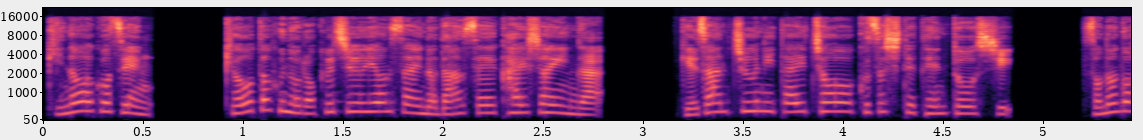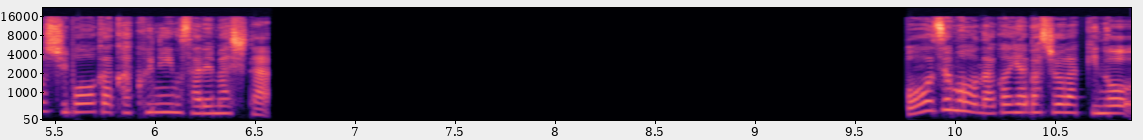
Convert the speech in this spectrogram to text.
昨日午前、京都府の64歳の男性会社員が、下山中に体調を崩して転倒し、その後死亡が確認されました。大相撲名古屋場所は昨日、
